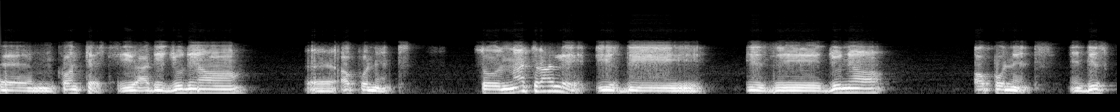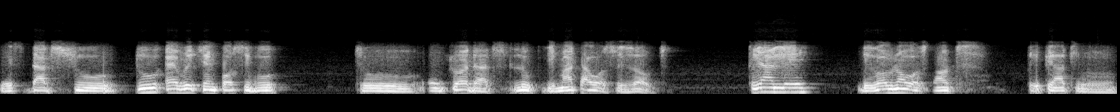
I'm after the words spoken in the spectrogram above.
um, contest, you are the junior uh, opponent. So naturally, is the is the junior opponent in this case that should do everything possible to ensure that look the matter was resolved. Clearly, the governor was not prepared to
